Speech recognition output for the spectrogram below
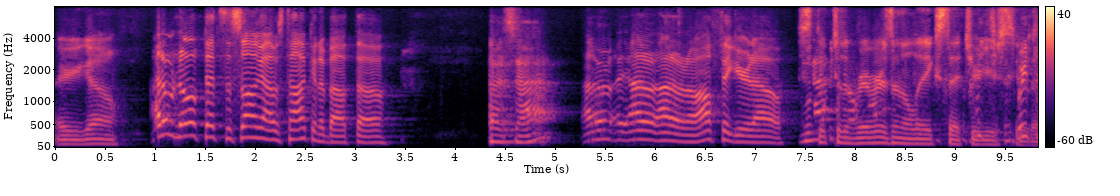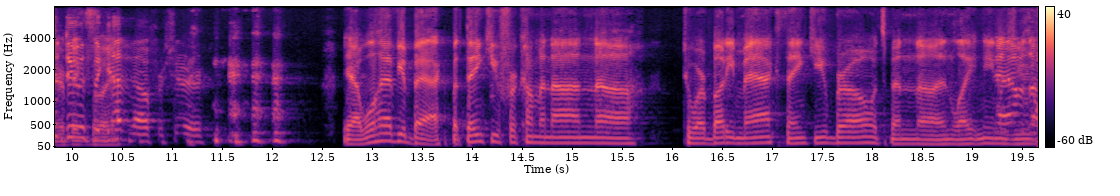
There you go. I don't know if that's the song I was talking about, though. no, it's not. I don't. I don't. I don't know. I'll figure it out. Stick to the rivers and the lakes that you're used to. We there, should do this boy. again, though, for sure. Yeah, we'll have you back. But thank you for coming on uh, to our buddy Mac. Thank you, bro. It's been uh, enlightening Yeah, as that was usual.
